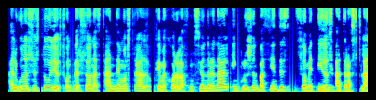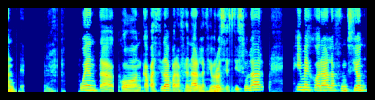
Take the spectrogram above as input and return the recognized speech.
Algunos estudios con personas han demostrado que mejora la función renal incluso en pacientes sometidos a trasplante. Cuenta con capacidad para frenar la fibrosis tisular y mejorar la función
